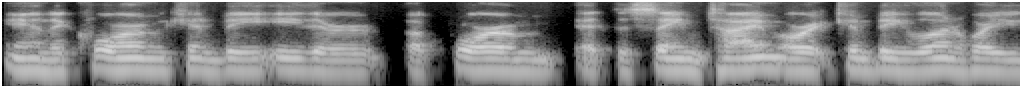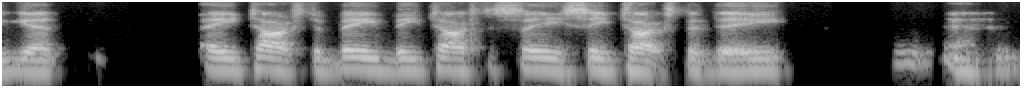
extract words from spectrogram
And a quorum can be either a quorum at the same time, or it can be one where you get A talks to B, B talks to C, C talks to D. And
